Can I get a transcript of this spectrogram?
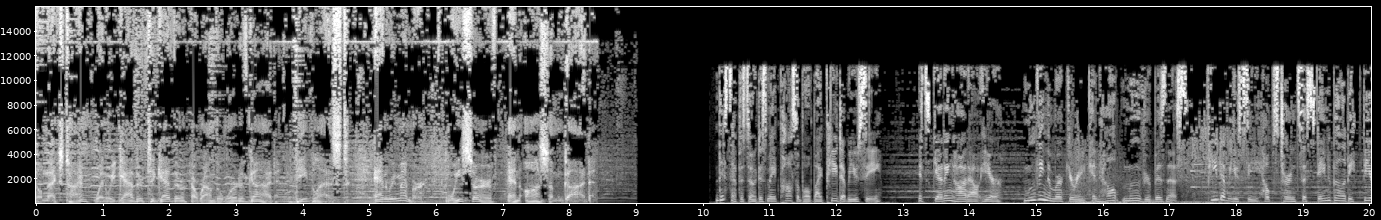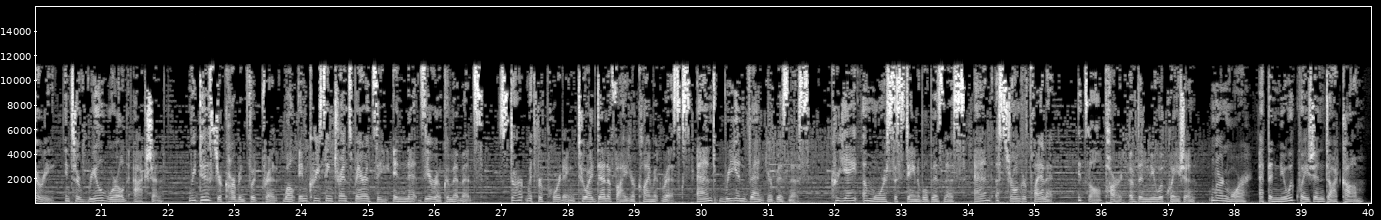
Until next time, when we gather together around the Word of God, be blessed. And remember, we serve an awesome God. This episode is made possible by PWC. It's getting hot out here. Moving the mercury can help move your business. PWC helps turn sustainability theory into real world action. Reduce your carbon footprint while increasing transparency in net zero commitments. Start with reporting to identify your climate risks and reinvent your business. Create a more sustainable business and a stronger planet. It's all part of the new equation. Learn more at thenewequation.com.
